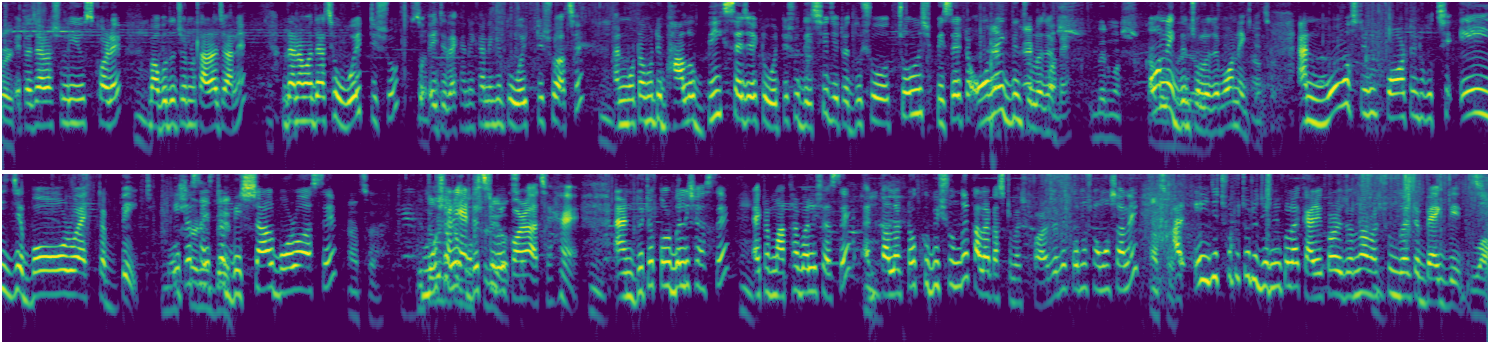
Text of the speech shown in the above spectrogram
Right. এটা যারা আসলে ইউজ করে বাবুদের জন্য তারা জানে। দেন আমাদের আছে ওয়েট টিস্যু সো এই যে দেখেন এখানে কিন্তু ওয়েট টিস্যু আছে। আর মোটামুটি ভালো বিগ সাইজের একটা ওয়েট টিস্যু দিচ্ছি যেটা দুশো চল্লিশ পিসে এটা অনেক দিন চলে যাবে। অনেক দিন চলে যাবে। অনেক দিন। এন্ড মোস্ট ইম্পর্টেন্ট হচ্ছে এই যে বড় একটা বেট এটা সাইজটা বিশাল বড় আছে। আচ্ছা। মশারি অ্যাডজাস্টেবল করা আছে। হ্যাঁ। এন্ড দুটো কোল বালিশ আছে একটা মাথার বালিশ আছে এন্ড কালারটাও খুবই সুন্দর কালার কাস্টমাইজ করা যাবে কোনো সমস্যা নেই। আচ্ছা। আর এই যে ছোট ছোট জিনিসগুলো ক্যারি করার জন্য আমরা সুন্দর একটা ব্যাগ দিয়ে দিচ্ছি.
